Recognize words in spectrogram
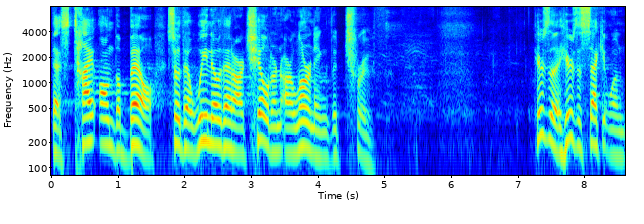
that's tight on the bell so that we know that our children are learning the truth. Here's the, here's the second one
